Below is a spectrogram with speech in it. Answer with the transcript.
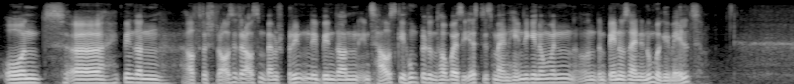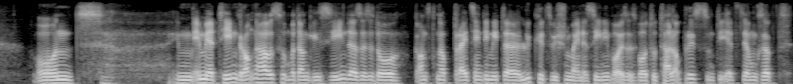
Und äh, ich bin dann auf der Straße draußen beim Sprinten, ich bin dann ins Haus gehumpelt und habe als erstes mein Handy genommen und dem Benno seine Nummer gewählt. Und im MRT im Krankenhaus hat man dann gesehen, dass also da ganz knapp drei Zentimeter Lücke zwischen meiner Sehne war. Also es war total Abriss und die Ärzte haben gesagt,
